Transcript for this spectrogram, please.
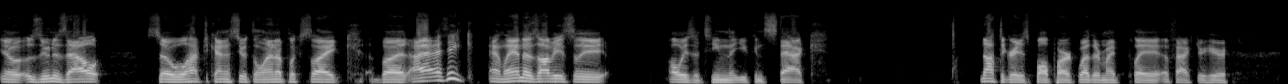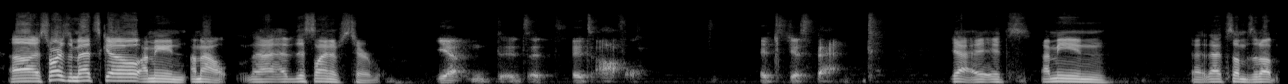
you know, Ozuna's out, so we'll have to kind of see what the lineup looks like. But I, I think Atlanta is obviously always a team that you can stack. Not the greatest ballpark. Weather might play a factor here. Uh, as far as the Mets go, I mean, I'm out. Uh, this lineup's terrible. Yeah, it's it's it's awful. It's just bad. Yeah, it's. I mean, uh, that sums it up.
